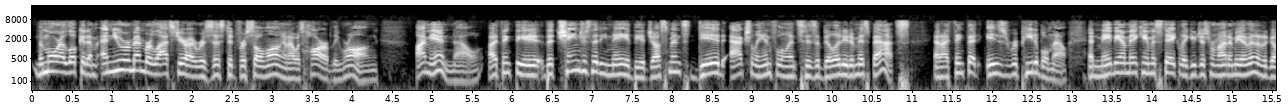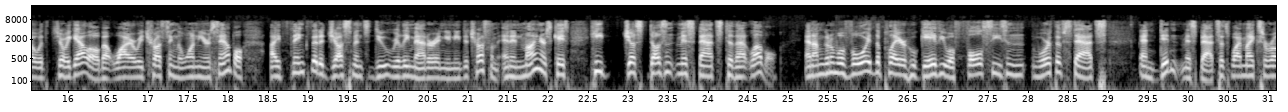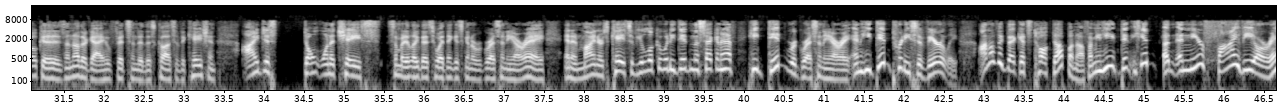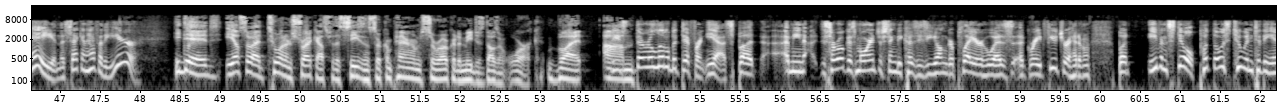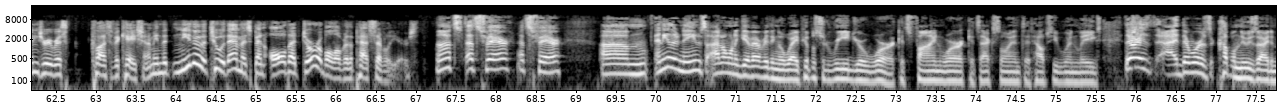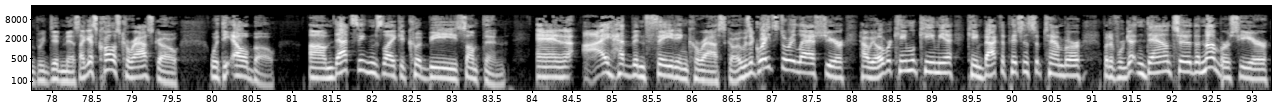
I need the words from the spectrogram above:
The more I look at him, and you remember last year I resisted for so long and I was horribly wrong. I'm in now. I think the the changes that he made, the adjustments, did actually influence his ability to miss bats. And I think that is repeatable now. And maybe I'm making a mistake, like you just reminded me a minute ago with Joey Gallo about why are we trusting the one year sample. I think that adjustments do really matter and you need to trust them. And in Minor's case, he just doesn't miss bats to that level. And I'm going to avoid the player who gave you a full season worth of stats and didn't miss bats. That's why Mike Soroka is another guy who fits into this classification. I just don't want to chase somebody like this who I think is going to regress in ERA. And in Minor's case, if you look at what he did in the second half, he did regress in ERA, and he did pretty severely. I don't think that gets talked up enough. I mean, he did he had a, a near five ERA in the second half of the year. He did. He also had 200 strikeouts for the season, so comparing him to Soroka to me just doesn't work. But um, they're a little bit different, yes. But I mean, Soroka's more interesting because he's a younger player who has a great future ahead of him. But even still, put those two into the injury risk classification. I mean, the, neither of the two of them has been all that durable over the past several years. Well, that's that's fair. That's fair. Um, any other names? I don't want to give everything away. People should read your work. It's fine work. It's excellent. It helps you win leagues. There is, uh, there was a couple news items we did miss. I guess Carlos Carrasco with the elbow. Um, that seems like it could be something. And I have been fading Carrasco. It was a great story last year, how he overcame leukemia, came back to pitch in September. But if we're getting down to the numbers here,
